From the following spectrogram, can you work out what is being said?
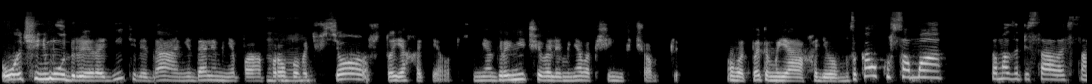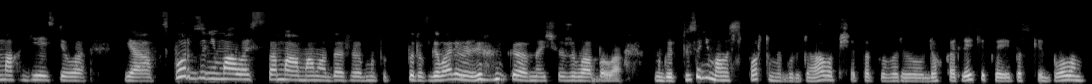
Очень мудрые родители, да, они дали мне попробовать угу. все, что я хотела. То есть не ограничивали меня вообще ни в чем. Вот, поэтому я ходила в музыкалку сама, сама записалась, сама ездила. Я в спорт занималась сама, мама даже, мы тут разговаривали, когда она еще жива была. Она говорит, ты занималась спортом? Я говорю, да, вообще-то, говорю, легкой атлетикой и баскетболом.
